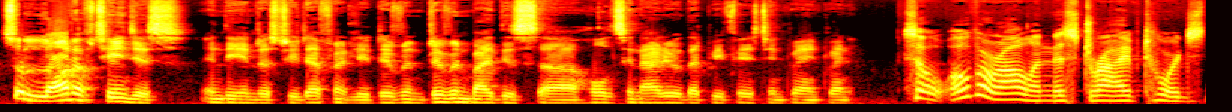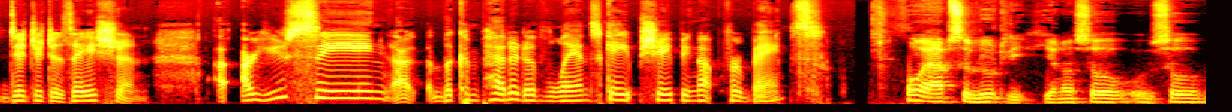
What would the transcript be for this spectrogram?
So a lot of changes in the industry, definitely driven driven by this uh, whole scenario that we faced in 2020. So, overall, in this drive towards digitization, are you seeing uh, the competitive landscape shaping up for banks? Oh, absolutely. You know, so so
